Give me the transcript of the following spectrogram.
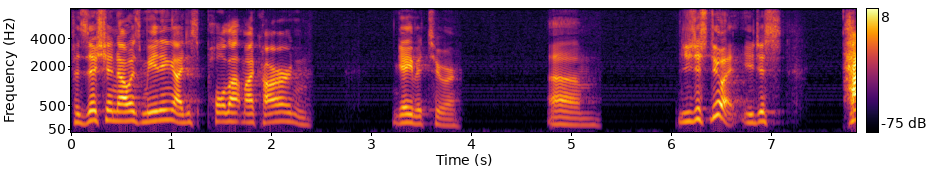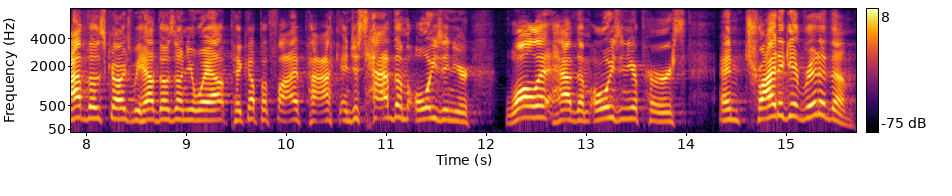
physician I was meeting, I just pulled out my card and gave it to her. Um, you just do it. You just have those cards. We have those on your way out. Pick up a five pack and just have them always in your wallet, have them always in your purse, and try to get rid of them.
